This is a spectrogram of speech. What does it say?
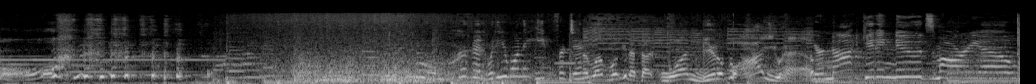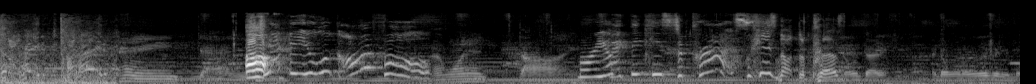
Marvin, do you want to eat for dinner? I love looking at that one beautiful eye you have. You're not getting nudes, Mario. I hate it. I hate it. Hey, Dad. Oh, ah. Jeffy, you look awful. I want to die. Mario, I think he's depressed. He's not depressed. No, Daddy. I don't want to live anymore.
